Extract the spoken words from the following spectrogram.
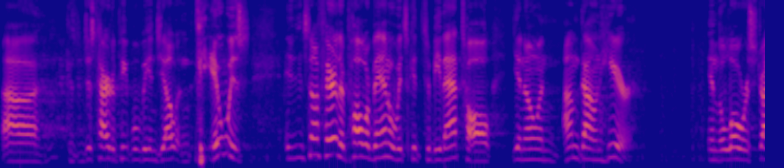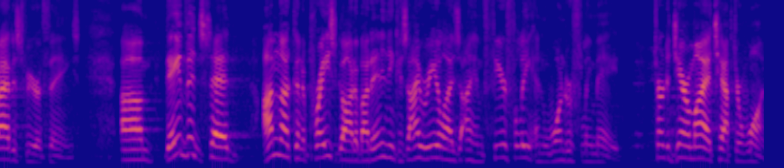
because uh, I'm just tired of people being jealous. It was, it's not fair that Paul Urbanowitz gets to be that tall, you know, and I'm down here in the lower stratosphere of things. Um, David said, I'm not going to praise God about anything because I realize I am fearfully and wonderfully made. Turn to Jeremiah chapter 1.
